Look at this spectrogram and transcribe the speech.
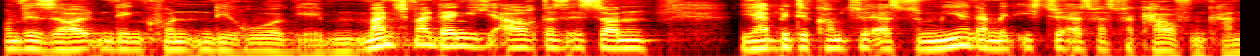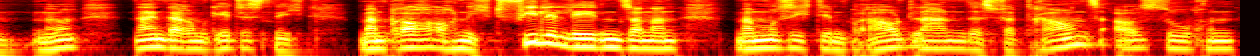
und wir sollten den Kunden die Ruhe geben. Manchmal denke ich auch, das ist so ein, ja, bitte komm zuerst zu mir, damit ich zuerst was verkaufen kann. Ne? Nein, darum geht es nicht. Man braucht auch nicht viele Läden, sondern man muss sich den Brautladen des Vertrauens aussuchen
